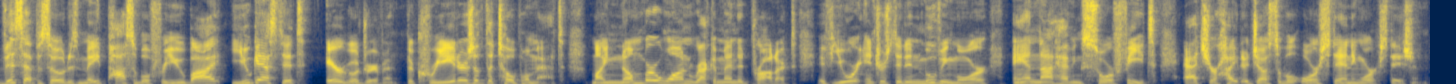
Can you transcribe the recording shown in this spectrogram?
This episode is made possible for you by, you guessed it, Ergodriven, the creators of the Topomat, my number one recommended product if you are interested in moving more and not having sore feet at your height adjustable or standing workstation.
